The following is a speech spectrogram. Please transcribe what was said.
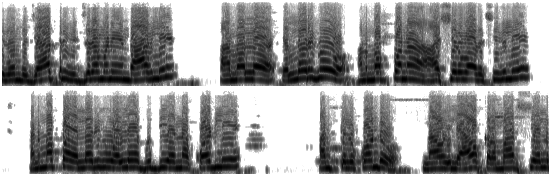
ಇದೊಂದು ಜಾತ್ರೆ ವಿಜೃಂಭಣೆಯಿಂದ ಆಗ್ಲಿ ಆಮೇಲೆ ಎಲ್ಲರಿಗೂ ಹನುಮಪ್ಪನ ಆಶೀರ್ವಾದ ಸಿಗಲಿ ಹನುಮಪ್ಪ ಎಲ್ಲರಿಗೂ ಒಳ್ಳೆ ಬುದ್ಧಿಯನ್ನ ಕೊಡ್ಲಿ ಅಂತ ತಿಳ್ಕೊಂಡು ನಾವು ಇಲ್ಲಿ ಯಾವ ಕಮರ್ಷಿಯಲ್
